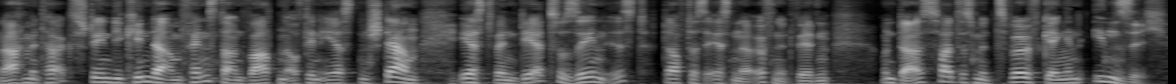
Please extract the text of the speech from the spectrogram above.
Nachmittags stehen die Kinder am Fenster und warten auf den ersten Stern. Erst wenn der zu sehen ist, darf das Essen eröffnet werden. Und das hat es mit zwölf Gängen in sich,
